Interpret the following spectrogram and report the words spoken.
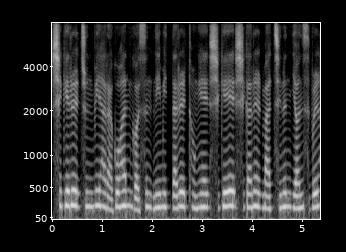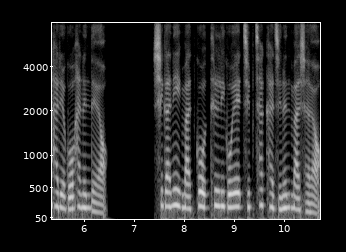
시계를 준비하라고 한 것은 니미따를 통해 시계의 시간을 맞히는 연습을 하려고 하는데요. 시간이 맞고 틀리고에 집착하지는 마셔요.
